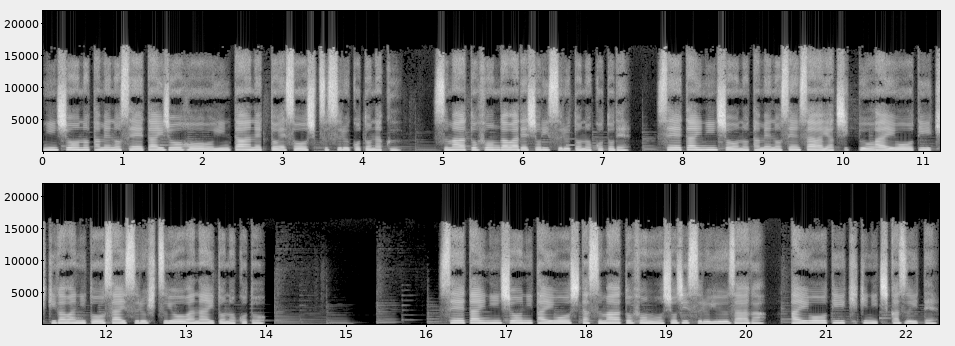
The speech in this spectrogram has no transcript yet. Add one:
認証のための生体情報をインターネットへ送出することなく、スマートフォン側で処理するとのことで、生体認証のためのセンサーやチップを IoT 機器側に搭載する必要はないとのこと。生体認証に対応したスマートフォンを所持するユーザーが IoT 機器に近づいて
